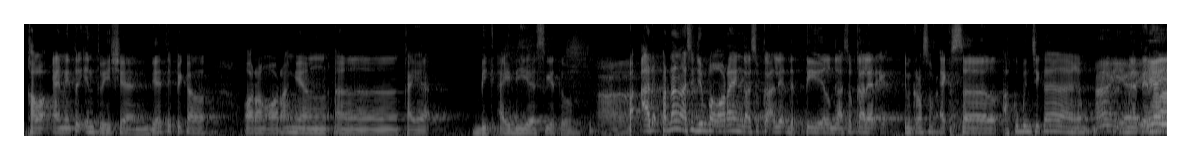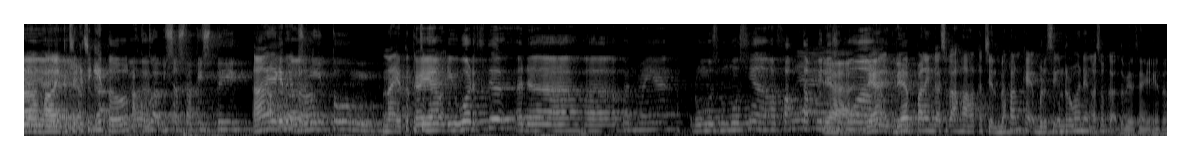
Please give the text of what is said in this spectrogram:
Kalau N itu intuition, dia tipikal orang-orang yang eh, kayak big ideas gitu. Ah. Ada pernah nggak sih jumpa orang yang nggak suka lihat detail, nggak suka lihat Microsoft Excel? Aku benci kan Ah, iya, ngeliatin iya, hal, iya, hal iya, yang iya. kecil-kecil gitu. Aku nggak bisa statistik. Ah, iya, gitu, gitu. bisa ngitung. Nah itu Kayak di Word itu ada eh, apa namanya rumus-rumusnya, fakta Iya. ini ya, semua. dia gitu. dia paling nggak suka hal-hal kecil. Bahkan kayak bersihin rumah dia nggak suka tuh biasanya gitu.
